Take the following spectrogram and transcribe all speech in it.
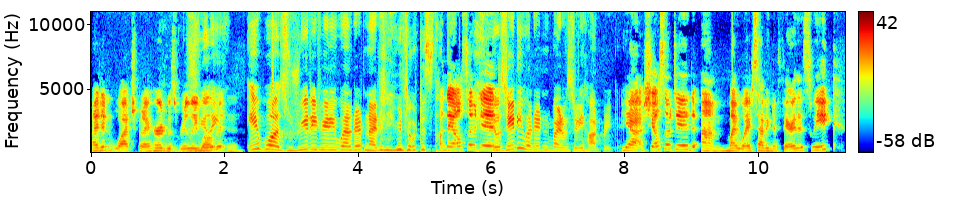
I didn't watch, but I heard was really, well written. It was really, really well written. I didn't even notice that. And they also did it was really well written, but it was really heartbreaking. Yeah, she also did um My Wife's Having an Affair this week,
